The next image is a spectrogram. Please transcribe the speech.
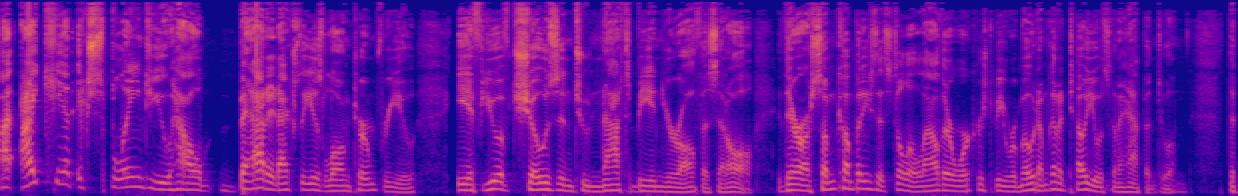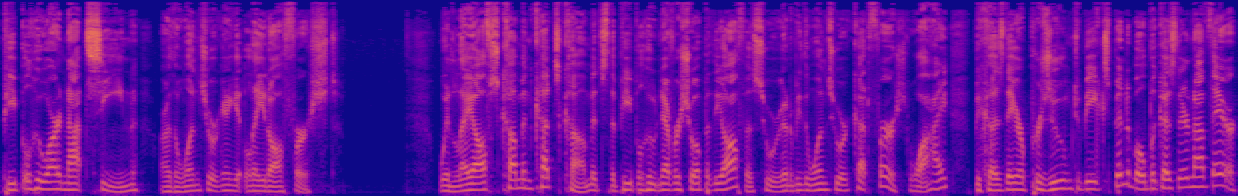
I, I can't explain to you how bad it actually is long term for you if you have chosen to not be in your office at all. There are some companies that still allow their workers to be remote. I'm going to tell you what's going to happen to them. The people who are not seen are the ones who are going to get laid off first. When layoffs come and cuts come, it's the people who never show up at the office who are going to be the ones who are cut first. Why? Because they are presumed to be expendable because they're not there.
